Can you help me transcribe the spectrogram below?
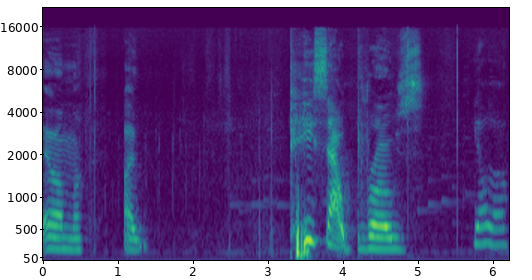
Um, I. Peace out, bros. YOLO.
